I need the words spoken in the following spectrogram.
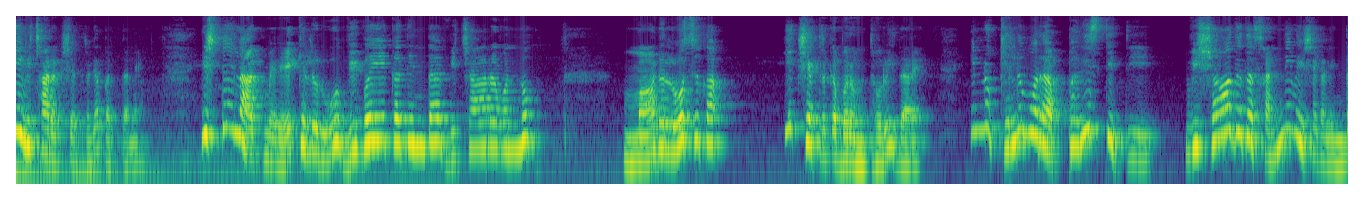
ಈ ವಿಚಾರ ಕ್ಷೇತ್ರಕ್ಕೆ ಬರ್ತಾನೆ. ಇಷ್ಟೇ ಇಲ್ಲ ಆದಮೇಲೆ ಕೆಲವರು ವಿವೇಕದಿಂದ ವಿಚಾರವನ್ನು ಮಾಡಲೋಸುಗ ಈ ಕ್ಷೇತ್ರಕ್ಕೆ ಬರುವಂಥವರು ಇದ್ದಾರೆ. ಇನ್ನು ಕೆಲವರ ಪರಿಸ್ಥಿತಿ ವಿಷಾದದ ಸನ್ನಿವೇಶಗಳಿಂದ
